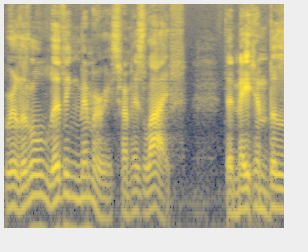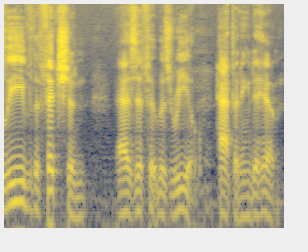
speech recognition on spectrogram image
were little living memories from his life that made him believe the fiction as if it was real, happening to him.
